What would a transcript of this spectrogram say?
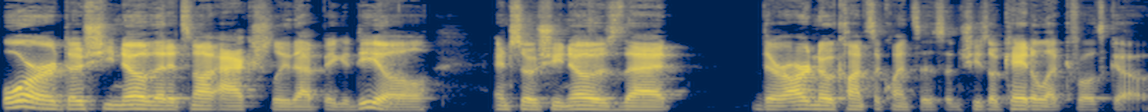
Or does she know that it's not actually that big a deal, and so she knows that there are no consequences, and she's okay to let Kvothe go?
